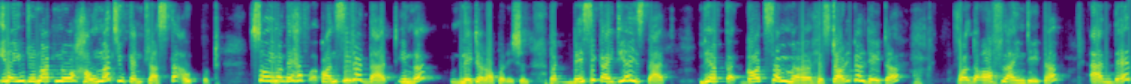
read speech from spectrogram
you know, you do not know how much you can trust the output. So, you know, they have considered that in the later operation. But basic idea is that they have got some uh, historical data called the offline data, and then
